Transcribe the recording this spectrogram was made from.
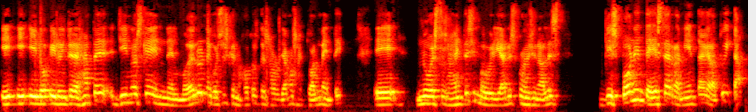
y, y, y, lo, y, lo, interesante, Gino, es que en el modelo de negocios que nosotros desarrollamos actualmente, eh, nuestros agentes inmobiliarios profesionales disponen de esta herramienta gratuita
